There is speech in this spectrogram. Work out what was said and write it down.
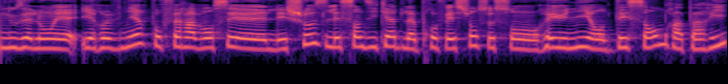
Nous allons y revenir. Pour faire avancer les choses, les syndicats de la profession se sont réunis en décembre à Paris.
